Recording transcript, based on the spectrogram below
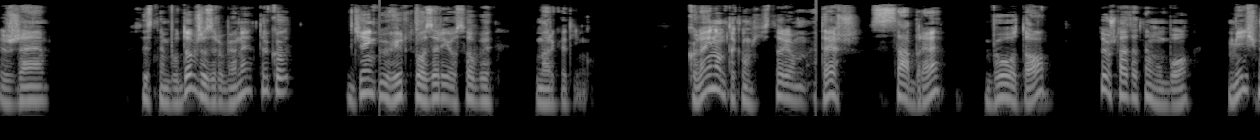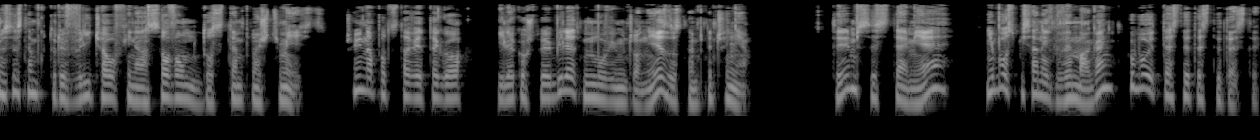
że system był dobrze zrobiony, tylko dzięki wirtuazerii osoby w marketingu. Kolejną taką historią też z Sabre było to, to już lata temu było, mieliśmy system, który wliczał finansową dostępność miejsc. Czyli na podstawie tego, ile kosztuje bilet, my mówimy, czy on jest dostępny, czy nie. W tym systemie nie było spisanych wymagań, tylko były testy, testy, testy.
